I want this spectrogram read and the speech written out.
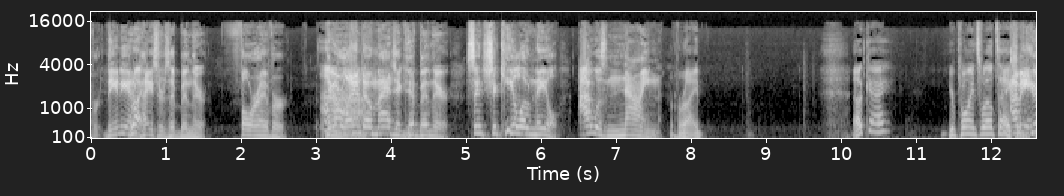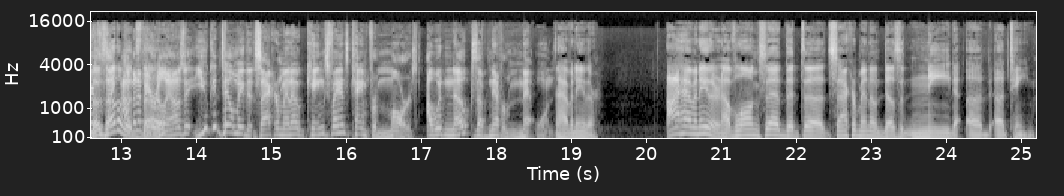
forever. The Indiana Right. Pacers have been there forever. The Ah. Orlando Magic have been there since Shaquille O'Neal. I was nine. Right. Okay. Your point's well taken. I mean, here's Those the thing. other I'm going to be though, really honest with you. You could tell me that Sacramento Kings fans came from Mars. I wouldn't know because I've never met one. I haven't either. I haven't either, and I've long said that uh, Sacramento doesn't need a, a team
